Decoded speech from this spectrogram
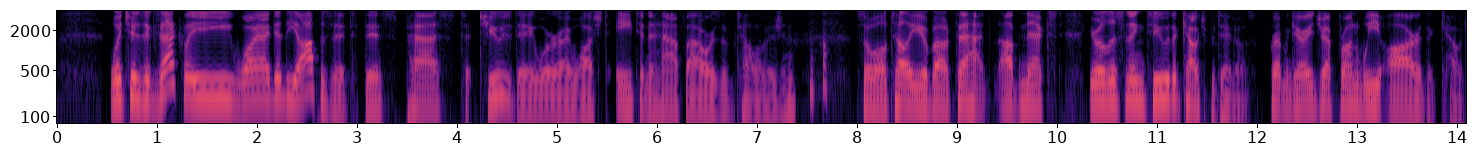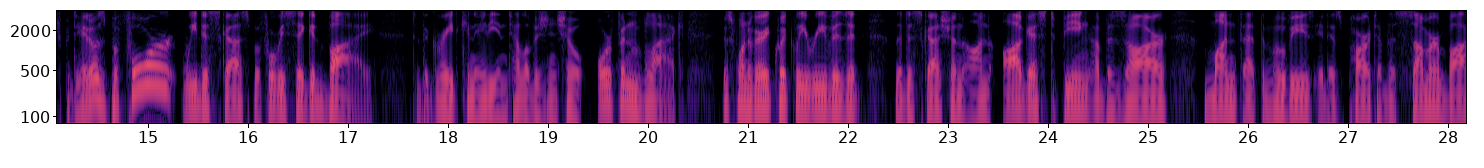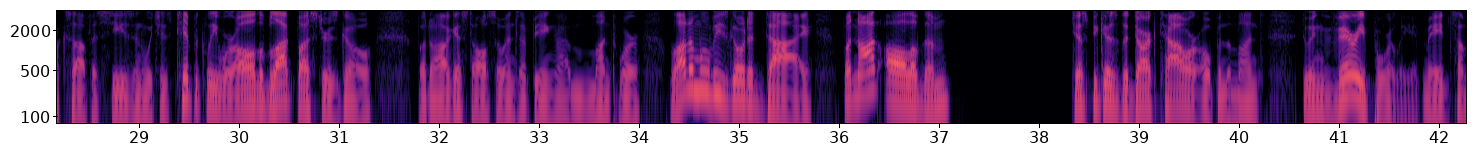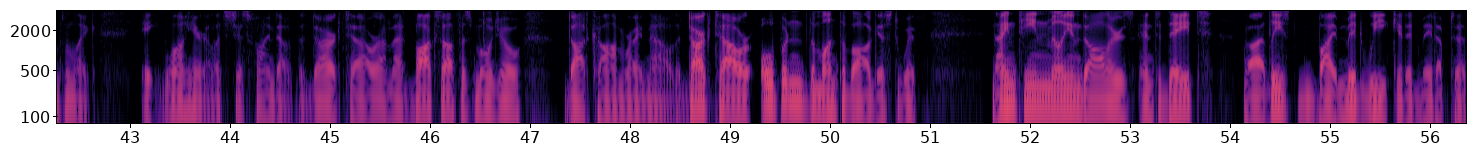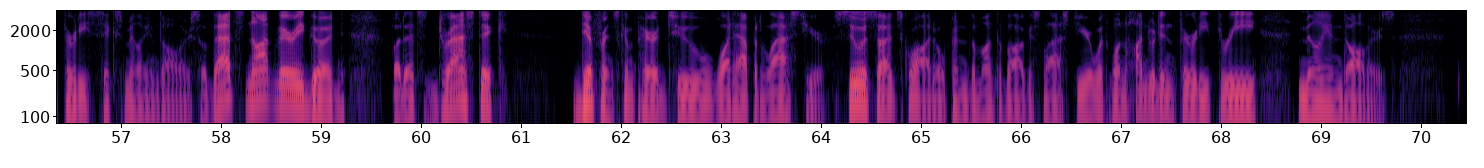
which is exactly why I did the opposite this past Tuesday, where I watched eight and a half hours of television. so I'll tell you about that up next. You're listening to The Couch Potatoes. Brett McGarry, Jeff Braun, we are The Couch Potatoes. Before we discuss, before we say goodbye to the great Canadian television show Orphan Black, just want to very quickly revisit the discussion on August being a bizarre month at the movies. It is part of the summer box office season, which is typically where all the blockbusters go. But August also ends up being a month where a lot of movies go to die, but not all of them. Just because The Dark Tower opened the month doing very poorly. It made something like eight. Well, here, let's just find out. The Dark Tower, I'm at boxofficemojo.com right now. The Dark Tower opened the month of August with $19 million, and to date, well, at least by midweek, it had made up to $36 million. So that's not very good, but it's drastic difference compared to what happened last year. Suicide Squad opened the month of August last year with $133 million,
